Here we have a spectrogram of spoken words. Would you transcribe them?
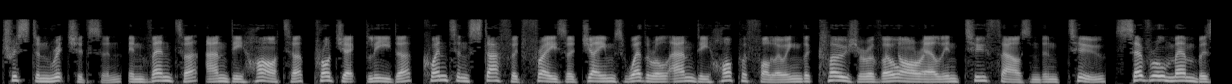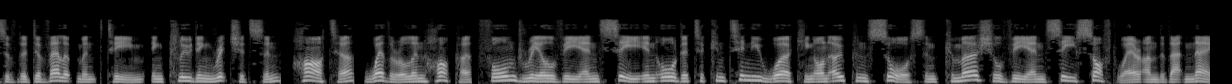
Tristan Richardson, inventor; Andy Harter, project leader; Quentin Stafford Fraser, James Weatherall, Andy Hopper. Following the closure of ORL in 2002, several members of the development team, including Richardson, Harter, Weatherall, and Hopper, formed Real VNC in order to continue working on open source and commercial VNC software under that name.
